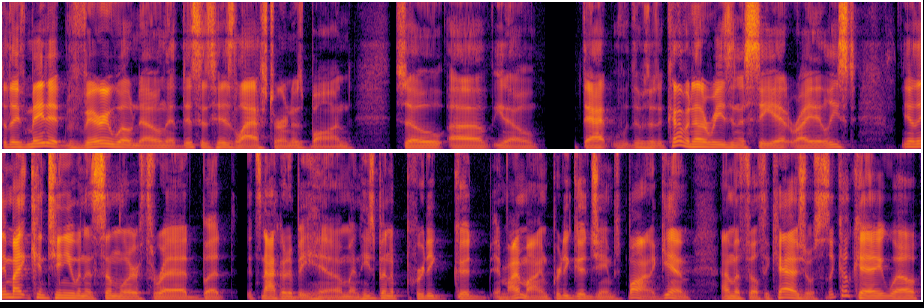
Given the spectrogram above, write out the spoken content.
So they've made it very well known that this is his last turn as Bond. So, uh, you know, that there was a, kind of another reason to see it, right? At least, you know, they might continue in a similar thread, but it's not going to be him. And he's been a pretty good, in my mind, pretty good James Bond. Again, I'm a filthy casual. So it's like, okay, well,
